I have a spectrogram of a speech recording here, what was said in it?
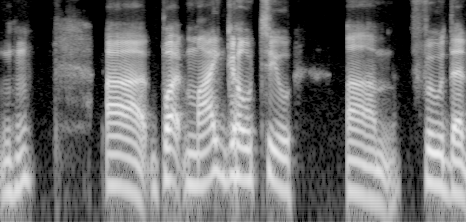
mm-hmm uh but my go-to um food that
